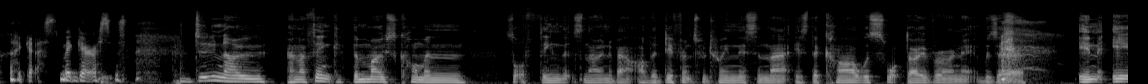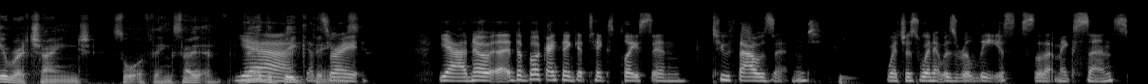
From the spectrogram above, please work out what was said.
I guess. Mick Garris's. I do know, and I think the most common sort of thing that's known about are the difference between this and that is the car was swapped over and it was a in era change sort of thing. So uh, Yeah, the big that's things. right. Yeah, no, uh, the book I think it takes place in 2000, which is when it was released, so that makes sense.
